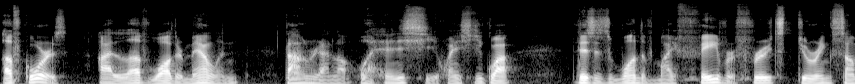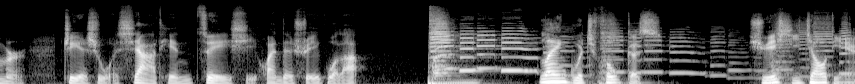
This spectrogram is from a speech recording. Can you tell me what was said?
Of course, I love watermelon. 当然了，我很喜欢西瓜。This is one of my favorite fruits during summer. 这也是我夏天最喜欢的水果啦。 Language focus，学习焦点。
